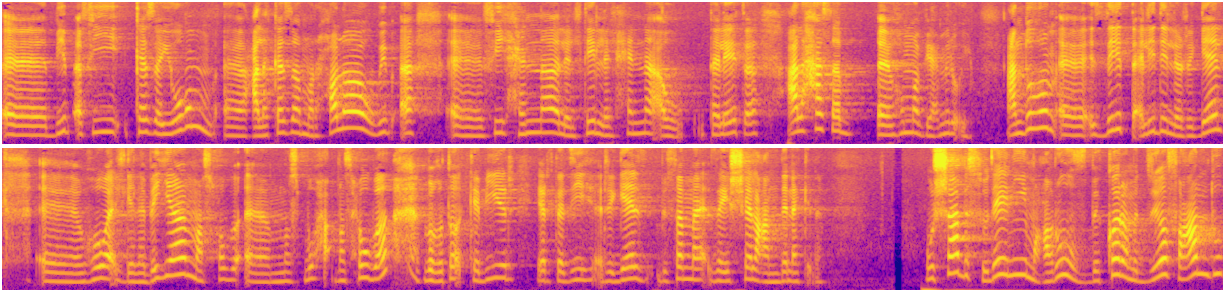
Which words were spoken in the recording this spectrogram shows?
آه، بيبقى في كذا يوم آه، على كذا مرحلة وبيبقى آه، في حنة ليلتين للحنة أو ثلاثة على حسب آه، هما بيعملوا إيه. عندهم آه، الزي التقليدي للرجال آه، وهو الجلابية آه، مصحوبة بغطاء كبير يرتديه الرجال بيسمى زي الشال عندنا كده. والشعب السوداني معروف بكرم الضيافة عنده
